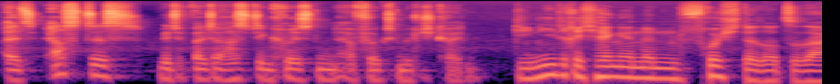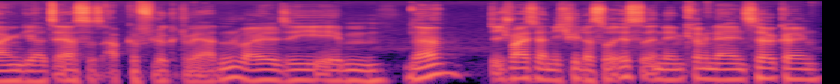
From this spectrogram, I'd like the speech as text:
als erstes, mit, weil da hast du den größten Erfolgsmöglichkeiten die niedrig hängenden Früchte sozusagen, die als erstes abgepflückt werden, weil sie eben, ne, ich weiß ja nicht, wie das so ist in den kriminellen Zirkeln,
